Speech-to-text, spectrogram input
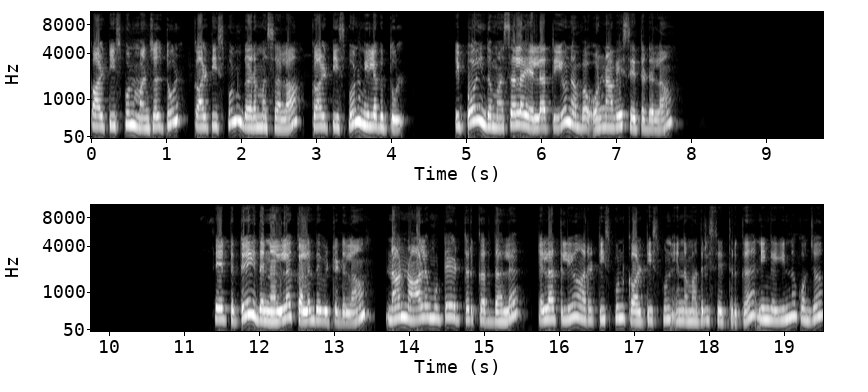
கால் டீஸ்பூன் மஞ்சள் தூள் கால் டீஸ்பூன் கரம் மசாலா கால் டீஸ்பூன் மிளகுத்தூள். இப்போ இந்த மசாலா எல்லாத்தையும் நம்ம ஒன்றாவே சேர்த்துடலாம். சேர்த்துட்டு இதை நல்லா கலந்து விட்டுடலாம். நான் நாலு முட்டை எடுத்துருக்கிறதால எல்லாத்துலேயும் அரை டீஸ்பூன் கால் டீஸ்பூன் இந்த மாதிரி சேர்த்துருக்கேன். நீங்கள் இன்னும் கொஞ்சம்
